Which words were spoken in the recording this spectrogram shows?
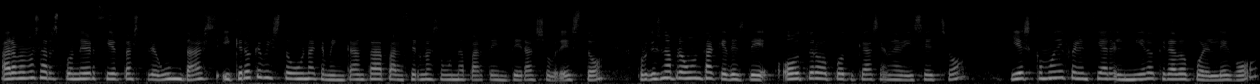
Ahora vamos a responder ciertas preguntas y creo que he visto una que me encanta para hacer una segunda parte entera sobre esto, porque es una pregunta que desde otro podcast ya me habéis hecho y es cómo diferenciar el miedo creado por el ego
